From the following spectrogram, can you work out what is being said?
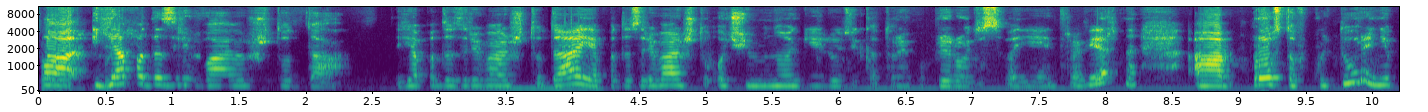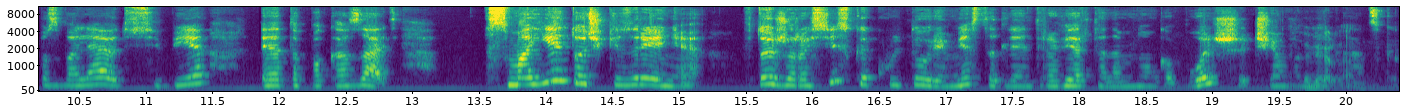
а, я подозреваю, что да. Я подозреваю, что да, я подозреваю, что очень многие люди, которые по природе своей интровертны, а, просто в культуре не позволяют себе это показать. С моей точки зрения, в той же российской культуре места для интроверта намного больше, чем в американской.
